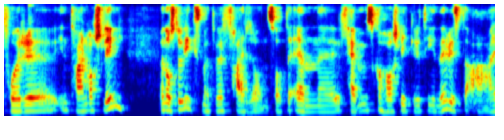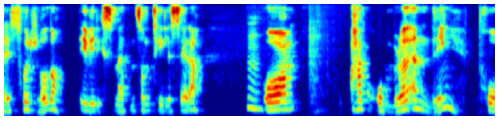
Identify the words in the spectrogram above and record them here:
for uh, intern varsling. Men også virksomheter med færre ansatte enn eh, fem skal ha slike rutiner hvis det er forhold da, i virksomheten som tilsier det. Mm. Og her kommer det en endring på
